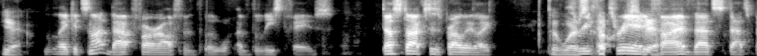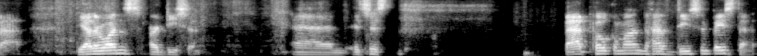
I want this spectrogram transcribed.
yeah. Like it's not that far off of the of the least faves. Dustox is probably like The worst. three, at 385. That's that's bad. The other ones are decent, and it's just bad Pokemon to have decent base stat.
